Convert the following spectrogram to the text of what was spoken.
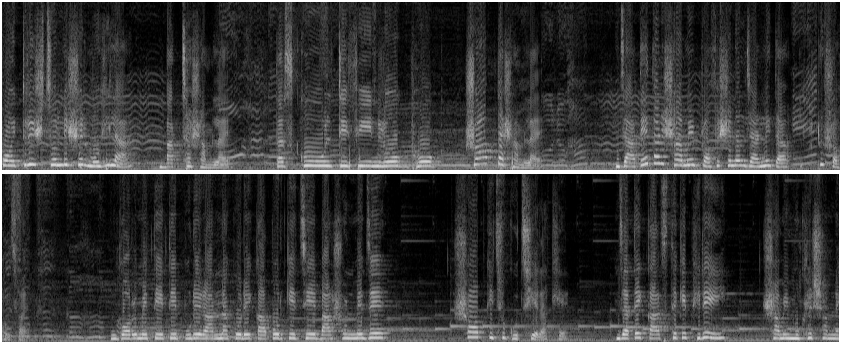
পঁয়ত্রিশ চল্লিশের মহিলা বাচ্চা সামলায়। তার স্কুল, টিফিন, রোগ, ভোগ, সবটা সামলায়। যাতে তার স্বামীর প্রফেশনাল জার্নিটা একটু সহজ হয়। গরমে তেতে পুড়ে রান্না করে, কাপড় কেচে, বাসন মেজে সব কিছু গুছিয়ে রাখে। যাতে কাজ থেকে ফিরেই স্বামী মুখের সামনে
